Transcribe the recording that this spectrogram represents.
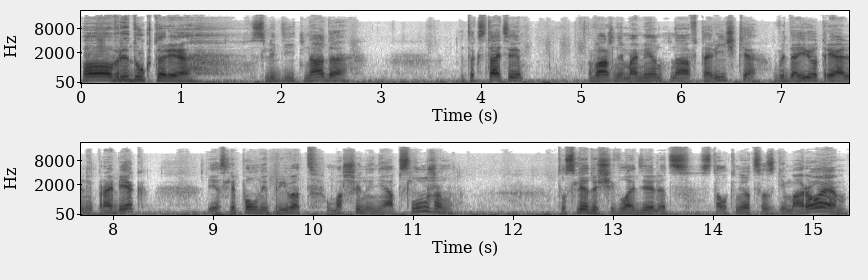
А в редукторе следить надо. Это, кстати, важный момент на вторичке. Выдает реальный пробег. Если полный привод у машины не обслужен, то следующий владелец столкнется с геморроем.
